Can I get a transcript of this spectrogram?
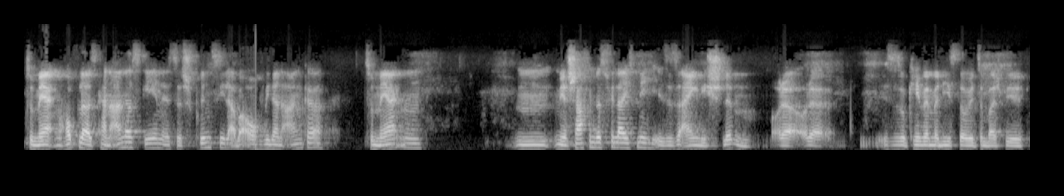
zu merken, hoppla, es kann anders gehen, ist das Sprintziel aber auch wieder ein Anker, zu merken, hm, wir schaffen das vielleicht nicht, ist es eigentlich schlimm? Oder, oder ist es okay, wenn wir die Story zum Beispiel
